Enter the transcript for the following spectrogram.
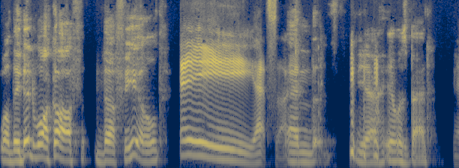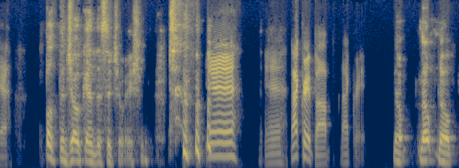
Well, they did walk off the field. Hey, that sucked. And yeah, it was bad. Yeah, both the joke and the situation. yeah, yeah, not great, Bob. Not great. Nope, nope, nope.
